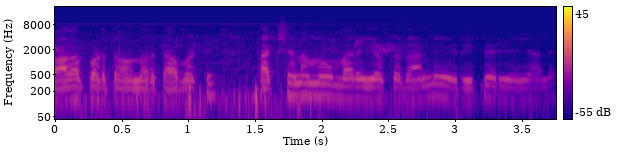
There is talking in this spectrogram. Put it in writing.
బాధపడుతూ ఉన్నారు కాబట్టి తక్షణము మరి ఈ యొక్క దాన్ని రిపేర్ చేయాలి.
